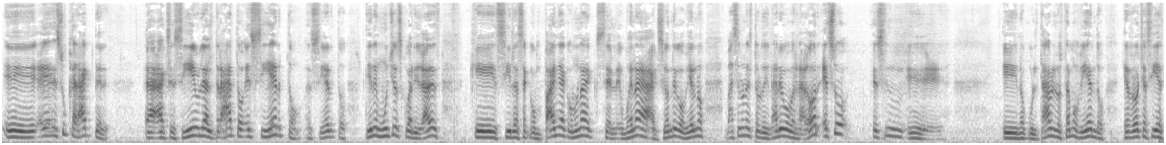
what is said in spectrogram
eh, eh, es su carácter ah, accesible al trato, es cierto, es cierto. Tiene muchas cualidades que si las acompaña con una buena acción de gobierno va a ser un extraordinario gobernador. Eso es eh, inocultable, lo estamos viendo. El Rocha sí es.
